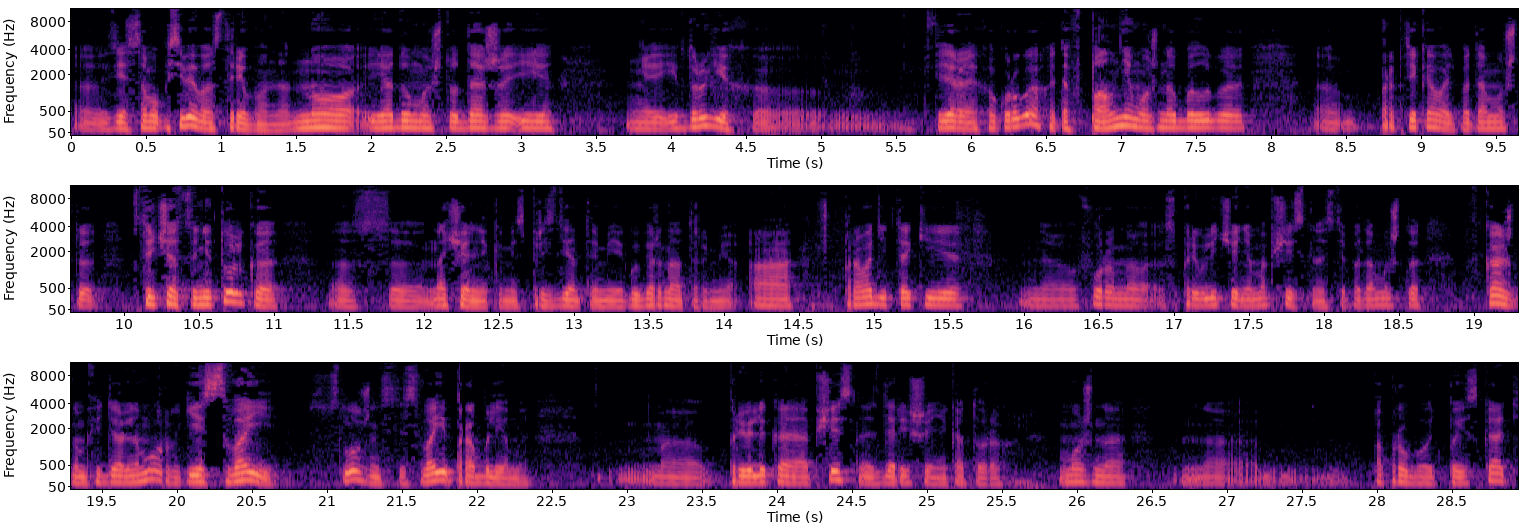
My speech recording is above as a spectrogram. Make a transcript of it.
здесь само по себе востребовано, но я думаю, что даже и, и в других федеральных округах это вполне можно было бы практиковать, потому что встречаться не только с начальниками, с президентами и губернаторами, а проводить такие Э, форуме с привлечением общественности, потому что в каждом федеральном округе есть свои сложности, свои проблемы, э, привлекая общественность для решения которых можно э, попробовать поискать,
